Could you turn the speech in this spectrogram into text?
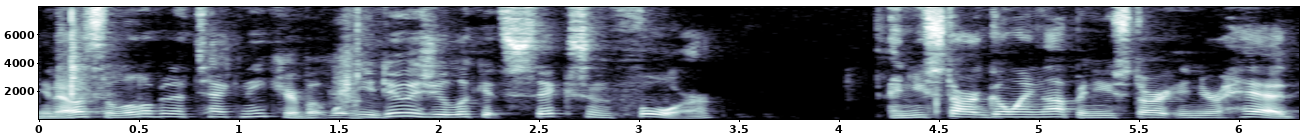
You know, it's a little bit of technique here, but what you do is you look at 6 and 4, and you start going up and you start in your head,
